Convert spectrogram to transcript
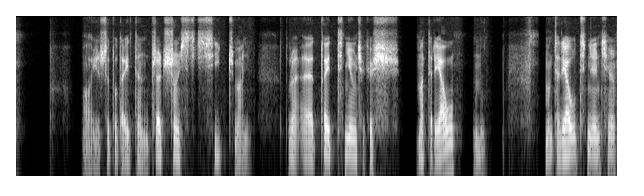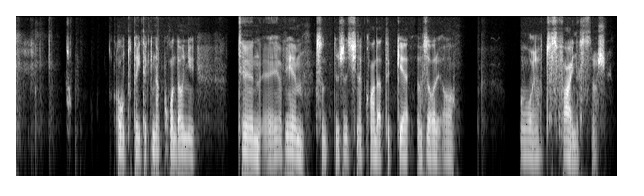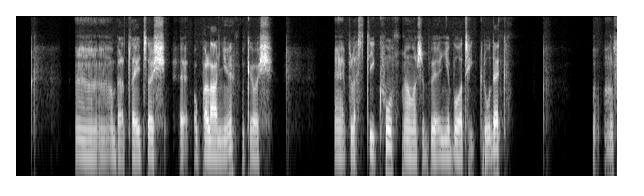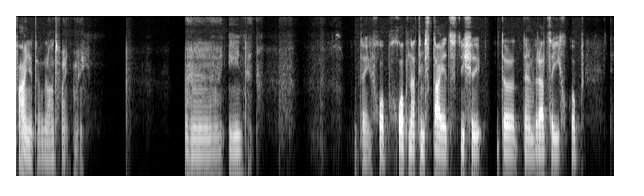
O, jeszcze tutaj ten przetrząstrzymanie. Dobra, e, tutaj tnięcie jakiegoś materiału. No. Materiału tnięcie. O, tutaj taki nakładanie. Ten, e, ja wiem, co, że się nakłada takie wzory, o. O, to jest fajne strasznie. E, dobra, tutaj coś, e, opalanie jakiegoś e, plastiku, no, żeby nie było tych grudek. No, ale fajnie to wygląda, fajnie. fajnie. Yy, I ten. Tutaj chłop, chłop na tym staje, c- się, i to ten wraca i chłop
